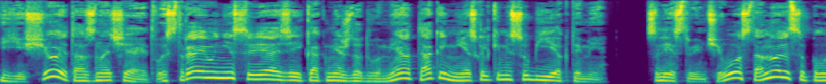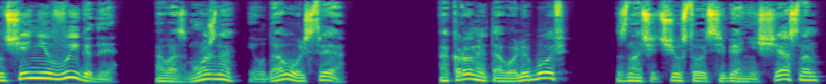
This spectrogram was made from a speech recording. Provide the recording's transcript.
Еще это означает выстраивание связей как между двумя, так и несколькими субъектами, следствием чего становится получение выгоды, а, возможно, и удовольствия. А кроме того, любовь значит чувствовать себя несчастным,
